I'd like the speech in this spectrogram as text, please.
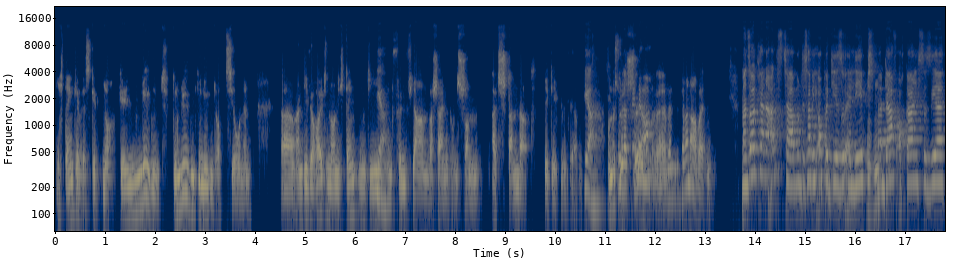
Ich denke, es gibt noch genügend, genügend, genügend Optionen, äh, an die wir heute noch nicht denken, die ja. in fünf Jahren wahrscheinlich uns schon als Standard begegnen werden. Ja. Und es wäre schön, auch, äh, wenn wir daran arbeiten. Man soll keine Angst haben, und das habe ich auch bei dir so erlebt. Mhm. Man darf auch gar nicht so sehr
